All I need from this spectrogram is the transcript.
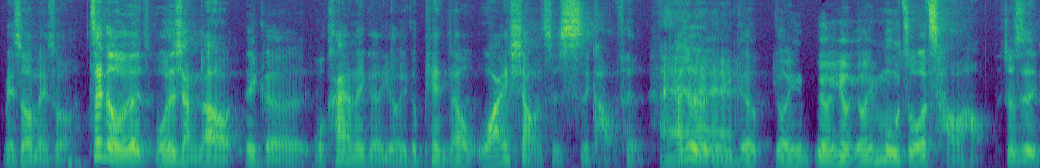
没错没错，这个我就我就想到那个，我看那个有一个片叫《歪小子史考特》，哎他就有一个有一有有有一幕做的超好，就是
